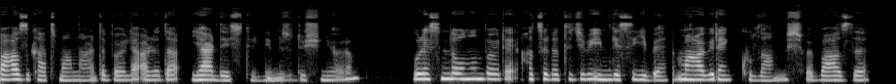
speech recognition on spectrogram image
bazı katmanlarda böyle arada yer değiştirdiğimizi düşünüyorum. Bu resimde onun böyle hatırlatıcı bir imgesi gibi mavi renk kullanmış ve bazı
